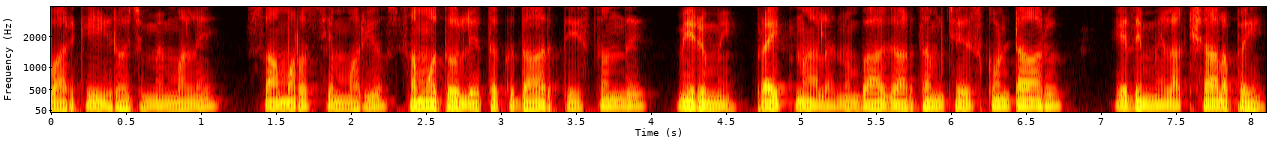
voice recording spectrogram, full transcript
వారికి ఈరోజు మిమ్మల్ని సామరస్యం మరియు సమతుల్యతకు దారితీస్తుంది మీరు మీ ప్రయత్నాలను బాగా అర్థం చేసుకుంటారు. ఇది మీ లక్ష్యాలపై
